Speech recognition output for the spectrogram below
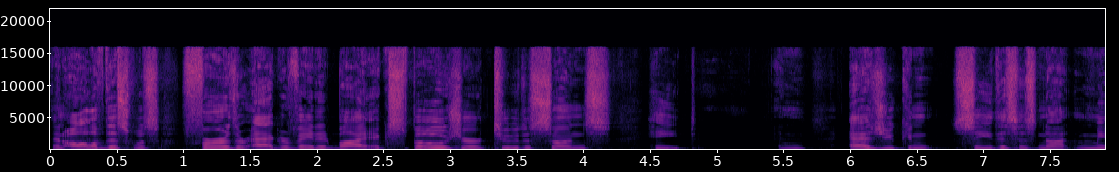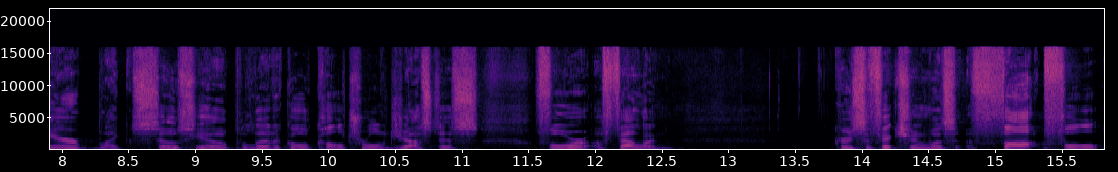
And all of this was further aggravated by exposure to the sun's heat. And as you can see, this is not mere like socio political, cultural justice for a felon. Crucifixion was thoughtful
